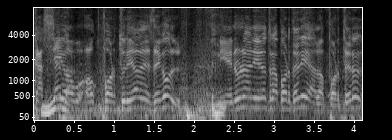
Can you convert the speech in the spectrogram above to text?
casi Nada. oportunidades de gol. Ni en una ni en otra portería. Los porteros.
